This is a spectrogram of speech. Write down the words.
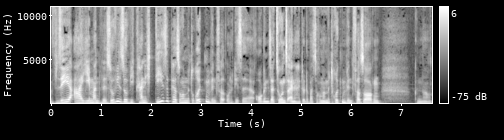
sehe, ah, jemand will sowieso, wie kann ich diese Person mit Rückenwind oder diese Organisationseinheit oder was auch immer mit Rückenwind versorgen? Genau.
